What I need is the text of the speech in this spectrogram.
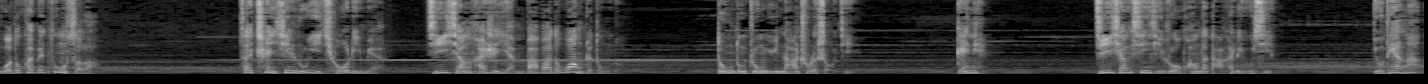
我都快被冻死了。在称心如意球里面，吉祥还是眼巴巴地望着东东。东东终于拿出了手机，给你。吉祥欣喜若狂地打开了游戏，有电了？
